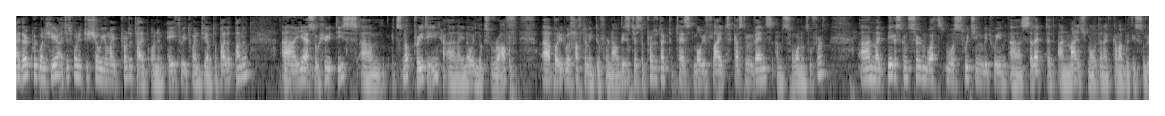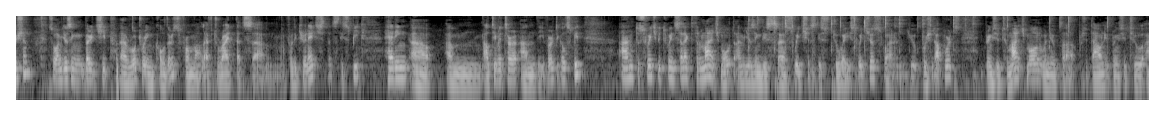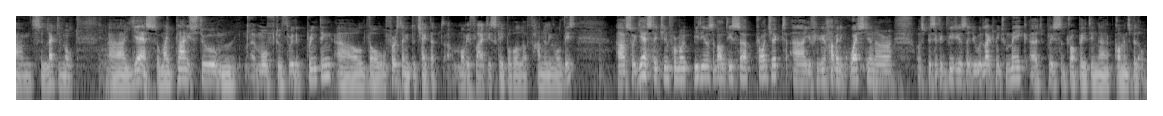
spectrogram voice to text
Hi there, quick one here. I just wanted to show you my prototype on an A320 autopilot panel. Uh, yeah, so here it is. Um, it's not pretty and I know it looks rough, uh, but it will have to make do for now. This is just a prototype to test Flight custom events and so on and so forth. And my biggest concern was, was switching between uh, selected and managed mode, and I've come up with this solution. So I'm using very cheap uh, rotary encoders from uh, left to right. That's um, for the QNH, that's the speed, heading, uh, um, altimeter, and the vertical speed. And to switch between selected and managed mode, I'm using these uh, switches, these two-way switches. When you push it upwards, it brings you to managed mode. When you uh, push it down, it brings you to um, selected mode. Uh, yes, so my plan is to um, move to 3D printing, uh, although first I need to check that uh, MobiFlight is capable of handling all this. Uh, so yes, stay tuned for more videos about this uh, project. Uh, if you have any question or, or, specific videos that you would like me to make, please drop it in comments below.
